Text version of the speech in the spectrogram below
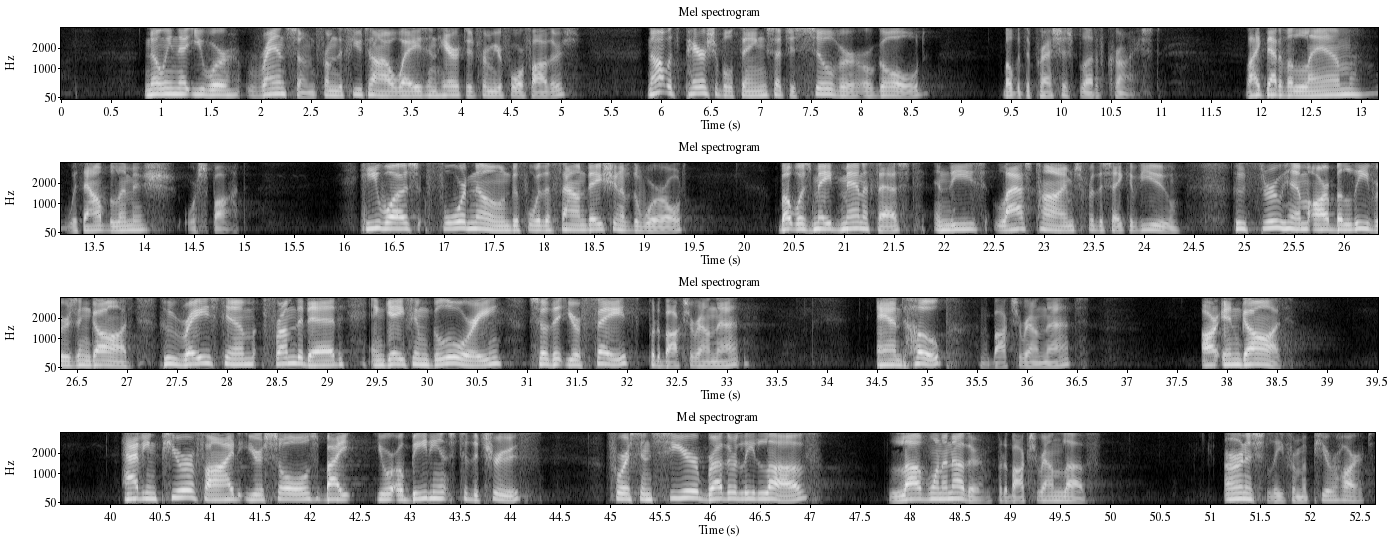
knowing that you were ransomed from the futile ways inherited from your forefathers, not with perishable things such as silver or gold, but with the precious blood of Christ, like that of a lamb without blemish or spot. He was foreknown before the foundation of the world, but was made manifest in these last times for the sake of you who through him are believers in God, who raised him from the dead and gave him glory, so that your faith, put a box around that, and hope, and a box around that, are in God. Having purified your souls by your obedience to the truth, for a sincere brotherly love, love one another. Put a box around love. Earnestly from a pure heart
